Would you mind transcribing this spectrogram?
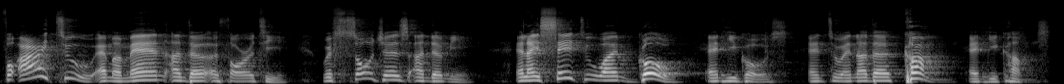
For I too am a man under authority, with soldiers under me. And I say to one, Go, and he goes and to another, Come, and he comes.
